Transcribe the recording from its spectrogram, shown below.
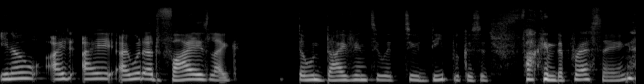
you know, I I I would advise like don't dive into it too deep because it's fucking depressing.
